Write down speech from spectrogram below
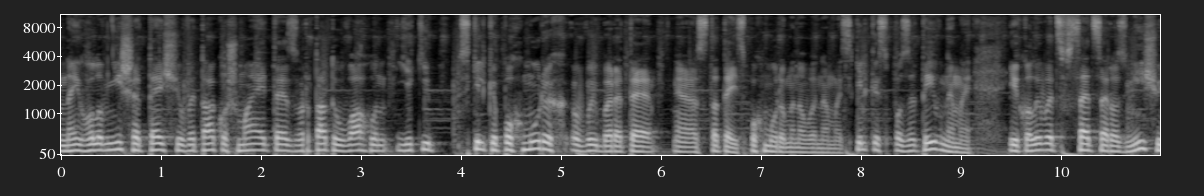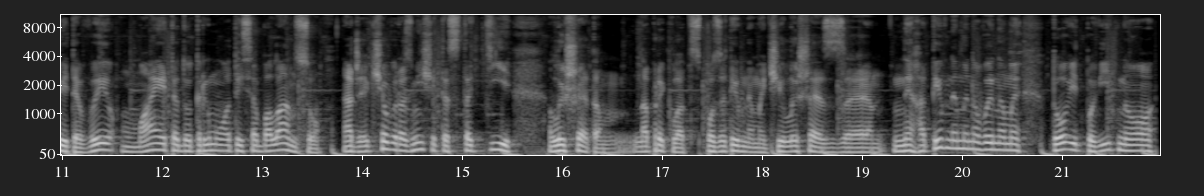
Найголовніше те, що ви також маєте звертати увагу, які скільки похмурих ви берете е, статей з похмурими новинами, скільки з позитивними. І коли ви все це розміщуєте, ви маєте дотримуватися балансу. Адже якщо ви розміщите статті лише там, наприклад, з позитивними чи лише з е, негативними новинами, то відповідно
